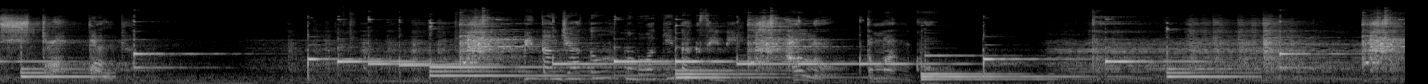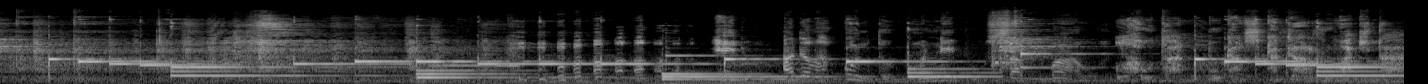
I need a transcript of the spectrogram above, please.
Zeus telah. Bintang jatuh membawa kita ke sini. Halo, temanku. Hidup adalah untuk menipu sang maut. Lautan bukan sekadar rumah kita.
